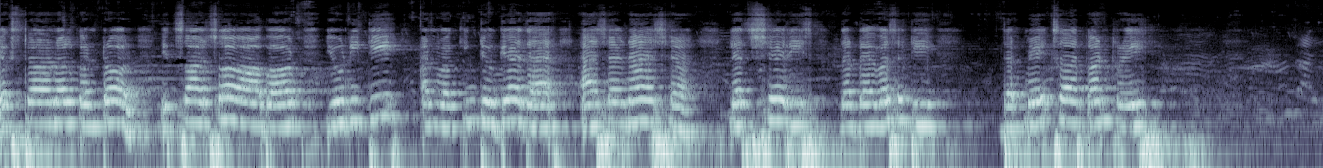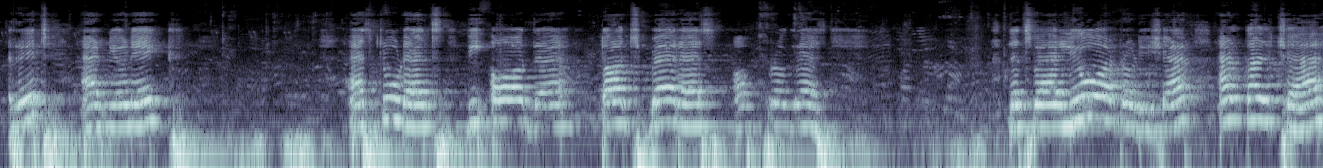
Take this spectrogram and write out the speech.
external control, it's also about unity and working together nation. Let's cherish the diversity that makes our country rich and unique. As students, we are the torch bearers of progress. Let's value our tradition and culture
